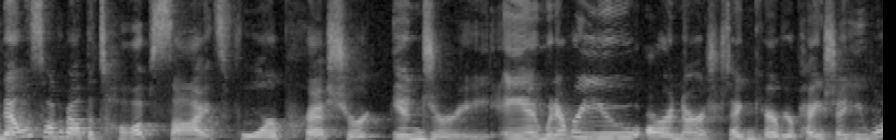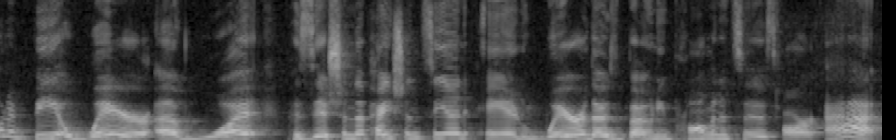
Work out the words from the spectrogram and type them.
Now let's talk about the top sites for pressure injury. And whenever you are a nurse, you're taking care of your patient, you wanna be aware of what position the patient's in and where those bony prominences are at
